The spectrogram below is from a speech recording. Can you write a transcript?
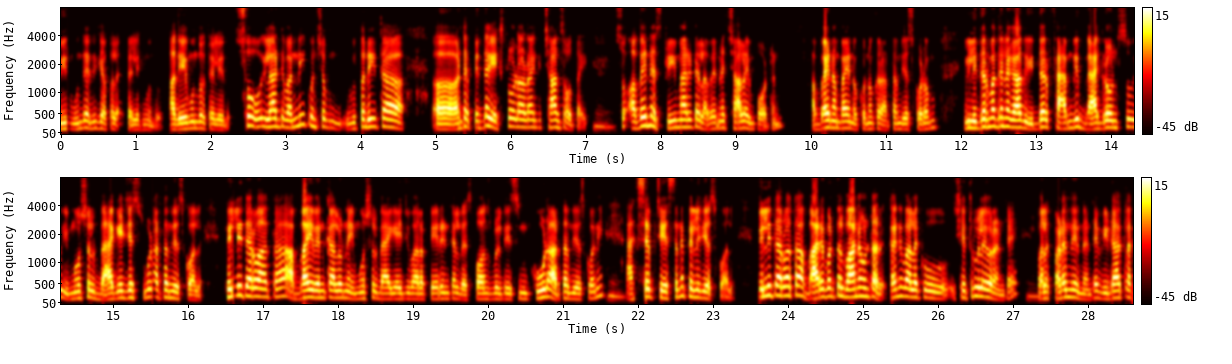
మీరు ముందు ఎందుకు చెప్పలే పెళ్ళికి ముందు? అదేముందో తెలియదు. సో ఇలాంటివన్నీ కొంచెం విపరీత అంటే పెద్దగా ఎక్స్ప్లోర్ అవడానికి ఛాన్స్ అవుతాయి. So awareness pre marital awareness చాలా ఇంపార్టెంట్ అబ్బాయిని అబ్బాయిని ఒకరినొకరు అర్థం చేసుకోవడం. వీళ్ళిద్దరి మధ్యన కాదు ఇద్దరు ఫ్యామిలీ బ్యాక్గ్రౌండ్స్ ఇమోషనల్ బ్యాగేజెస్ కూడా అర్థం చేసుకోవాలి. పెళ్ళి తర్వాత అబ్బాయి వెనకాల ఉన్న ఇమోషనల్ బ్యాగేజ్ వాళ్ళ పేరెంటల్ రెస్పాన్సిబిలిటీస్ కూడా అర్థం చేసుకొని యాక్సెప్ట్ చేస్తేనే పెళ్ళి చేసుకోవాలి. పెళ్ళి తర్వాత భార్య భర్తలు బాగానే ఉంటారు కానీ వాళ్ళకు శత్రువులు ఎవరంటే వాళ్ళకి పడింది ఏంటంటే విడాకుల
